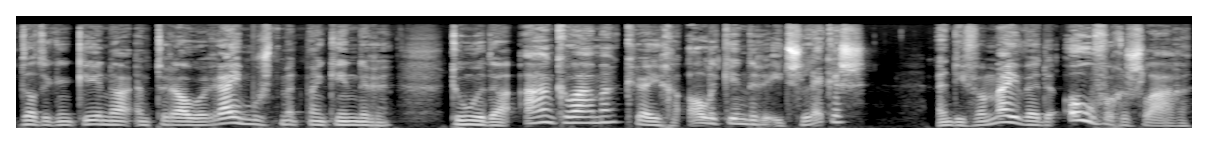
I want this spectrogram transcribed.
dat ik een keer naar een trouwerij moest met mijn kinderen. Toen we daar aankwamen, kregen alle kinderen iets lekkers en die van mij werden overgeslagen.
